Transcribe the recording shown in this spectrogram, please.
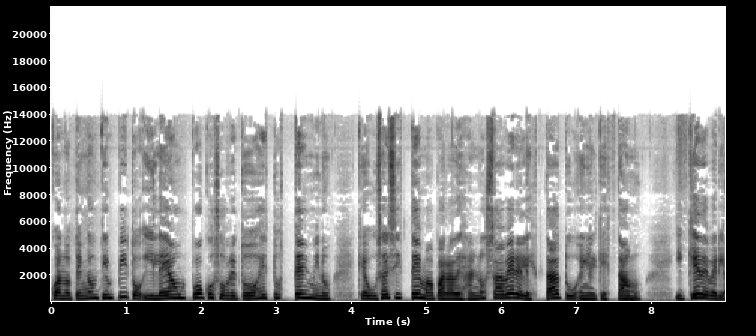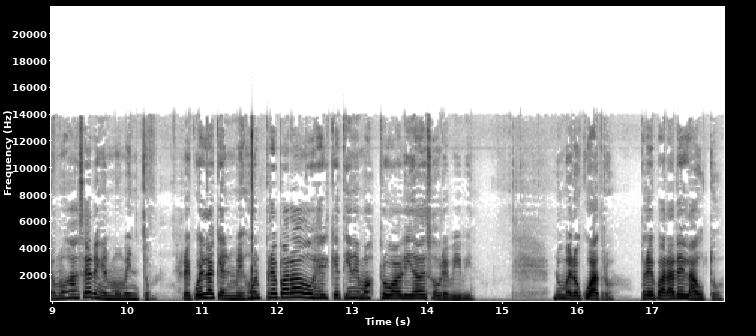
cuando tenga un tiempito y lea un poco sobre todos estos términos que usa el sistema para dejarnos saber el estatus en el que estamos y qué deberíamos hacer en el momento. Recuerda que el mejor preparado es el que tiene más probabilidad de sobrevivir. Número 4. Preparar el auto.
